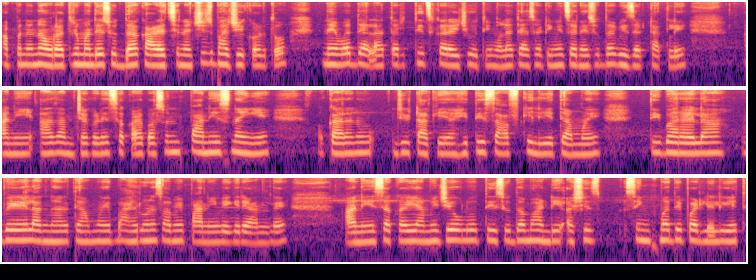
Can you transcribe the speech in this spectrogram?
आपण नवरात्रीमध्ये सुद्धा काळ्या चण्याचीच भाजी करतो नैवेद्याला. तर तीच करायची होती मला. त्यासाठी मी चणेसुद्धा भिजत टाकले. आणि आज आमच्याकडे सकाळपासून पाणीच नाही आहे कारण जी टाकी आहे ती साफ केली आहे त्यामुळे ती भरायला वेळ लागणार. त्यामुळे बाहेरूनच आम्ही पाणी वगैरे आणलं आहे आणि सकाळी आम्ही जेवलो तीसुद्धा भांडी अशीच सिंकमध्ये पडलेली आहेत.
